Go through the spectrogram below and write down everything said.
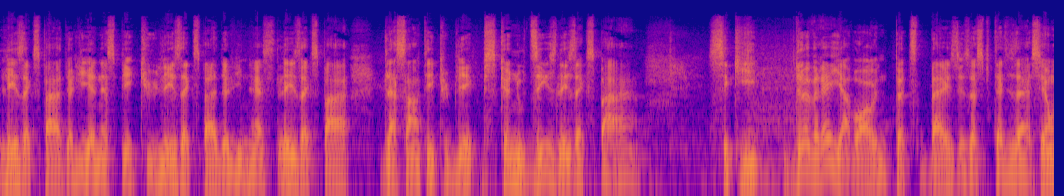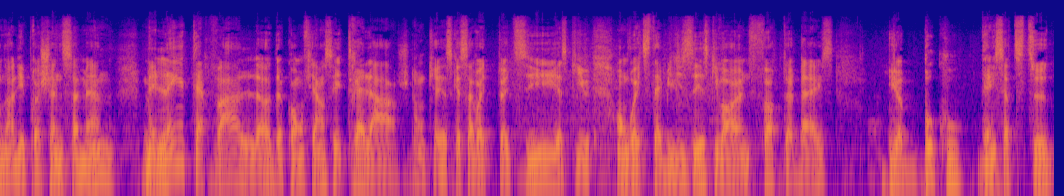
les experts de l'INSPQ, les experts de l'INES, les experts de la santé publique. Puis ce que nous disent les experts, c'est qu'il devrait y avoir une petite baisse des hospitalisations dans les prochaines semaines, mais l'intervalle de confiance est très large. Donc, est-ce que ça va être petit? Est-ce qu'on va être stabilisé? Est-ce qu'il va y avoir une forte baisse? Il y a beaucoup d'incertitudes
